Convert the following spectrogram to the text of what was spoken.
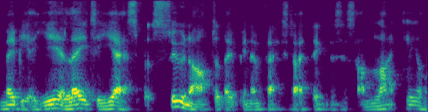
maybe a year later, yes, but soon after they've been infected, I think this is unlikely, or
